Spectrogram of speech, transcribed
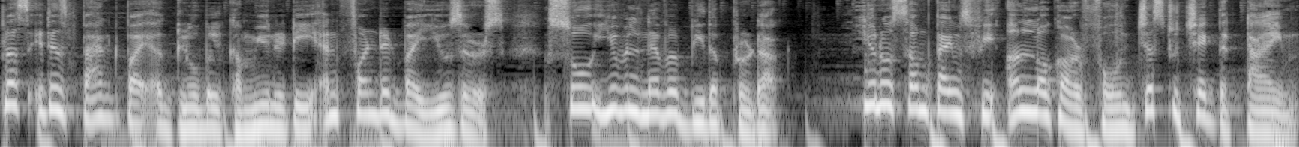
Plus, it is backed by a global community and funded by users, so you will never be the product. You know, sometimes we unlock our phone just to check the time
